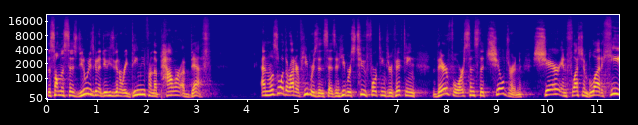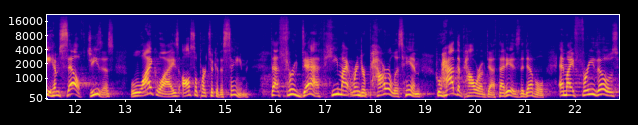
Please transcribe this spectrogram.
the psalmist says, Do you know what he's going to do? He's going to redeem me from the power of death. And listen to what the writer of Hebrews then says in Hebrews 2 14 through 15. Therefore, since the children share in flesh and blood, he himself, Jesus, likewise also partook of the same, that through death he might render powerless him who had the power of death, that is, the devil, and might free those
